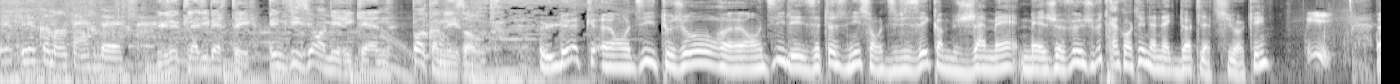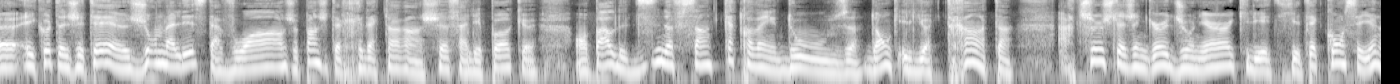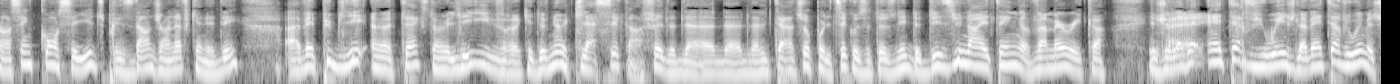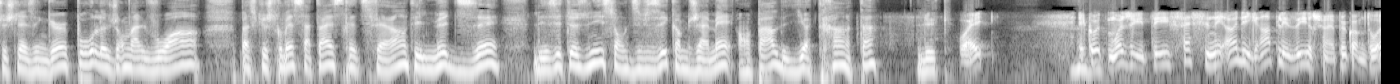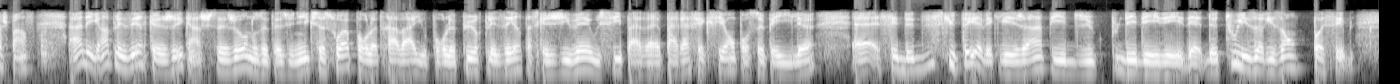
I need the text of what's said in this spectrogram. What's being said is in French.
Le, commentaire de Luc La Liberté, une vision américaine, pas comme les autres. Luc, euh, on dit toujours, euh, on dit les États-Unis sont divisés comme jamais, mais je veux, je veux te raconter une anecdote là-dessus, ok? Oui. Euh, écoute, j'étais journaliste à voir, je pense que j'étais rédacteur en chef à l'époque. On parle de 1992, donc il y a 30 ans. Arthur Schlesinger Jr., qui, était conseiller, un ancien conseiller du président John F. Kennedy, avait publié un texte, un livre qui est devenu un classique, en fait, de la, littérature politique aux États-Unis, The Disuniting of America. Et je l'avais interviewé, je l'avais interviewé, M. Schlesinger, pour le journal Voir, parce que je trouvais sa thèse très différente. Il me disait, les États-Unis sont divisés comme jamais. On parle d'il y a 30 ans, Luc. Oui. Écoute, moi j'ai été fasciné. Un des grands plaisirs, je suis un peu comme toi, je pense. Un des grands plaisirs que j'ai quand je séjourne aux États-Unis, que ce soit pour le travail ou pour le pur plaisir, parce que j'y vais aussi par euh, par affection pour ce pays-là, euh, c'est de discuter avec les gens puis du des, des, de tous les horizons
